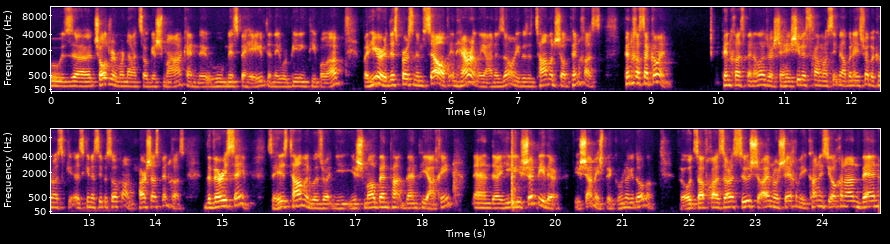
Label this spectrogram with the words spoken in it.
whose uh, children were not so gishmak and they, who misbehaved and they were beating people up. But here, this person himself, inherently on his own, he was a Talmud shel Pinchas, Pinchas HaKohen. Pinchas ben Elazar, Sheheshivas Chamosim al Bnei Yisrael Eskinasi Besocham, Parshas Pinchas, the very same. So his Talmud was Yishmael ben ben Piachi, and uh, he should be there. Yishamish bekuna gedola. Ve'od tzavcha azar su sha'im roshechem yikanis Yochanan ben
